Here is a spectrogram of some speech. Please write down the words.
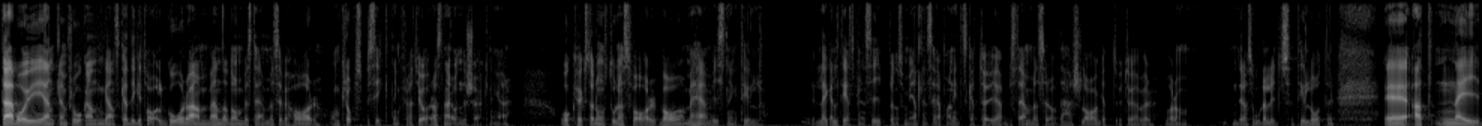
där var ju egentligen frågan ganska digital. Går det att använda de bestämmelser vi har om kroppsbesiktning för att göra sådana här undersökningar? Och Högsta domstolens svar var med hänvisning till legalitetsprincipen som egentligen säger att man inte ska töja bestämmelser av det här slaget utöver vad de, deras ordalydelse tillåter. Eh, att nej,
